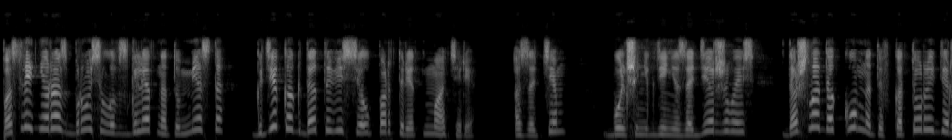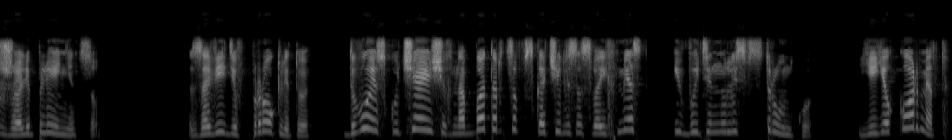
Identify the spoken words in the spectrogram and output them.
последний раз бросила взгляд на то место, где когда-то висел портрет матери, а затем больше нигде не задерживаясь, дошла до комнаты, в которой держали пленницу. Завидев проклятую, двое скучающих набаторцев вскочили со своих мест и вытянулись в струнку. «Ее кормят?»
